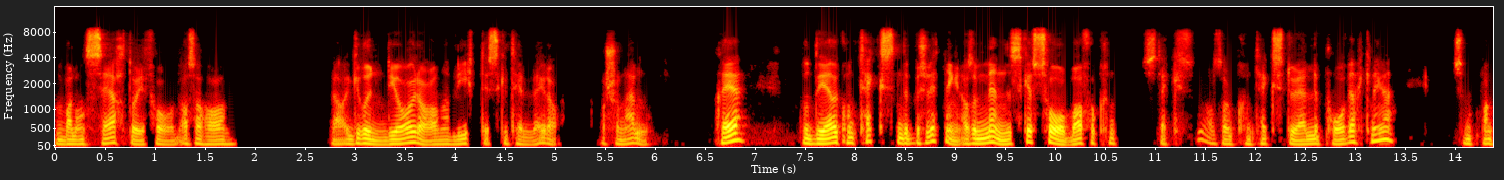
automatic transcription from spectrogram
en balansert og i forhold, altså ha være grundig òg, analytisk i tillegg, da, rasjonell. Tre, vurdere konteksten til beslutningen. Altså Mennesket er sårbare for kontekst, altså kontekstuelle påvirkninger som kan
